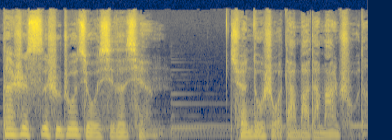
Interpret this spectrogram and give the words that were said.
但是四十桌酒席的钱，全都是我大爸大妈出的。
